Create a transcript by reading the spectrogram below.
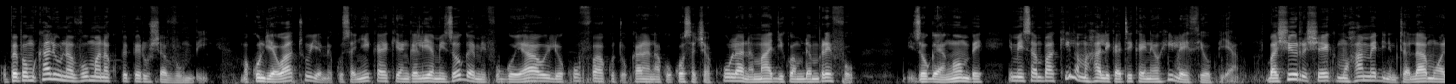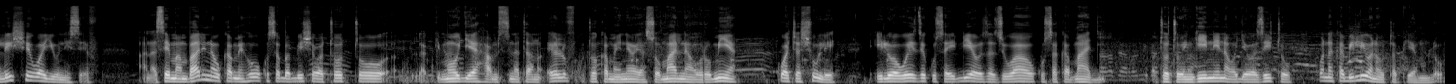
Upepo mkali unavuma na kupeperusha vumbi. Makundi ya watu yamekusanyika yakiangalia mizoga ya mifugo yao iliyokufa kutokana na kukosa chakula na maji kwa muda mrefu. Mizoga ya ng'ombe imesambaa kila mahali katika eneo hili la Ethiopia. Bashir Sheikh Mohamed ni mtaalamu wa lishe wa UNICEF. Anasema mbali na ukame huu kusababisha watoto laki moja hamsini na tano elfu kutoka maeneo ya Somali na Oromia kuacha shule ili waweze kusaidia wazazi wao kusaka maji, watoto wengine na wajawazito wanakabiliwa na utapiamlo.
